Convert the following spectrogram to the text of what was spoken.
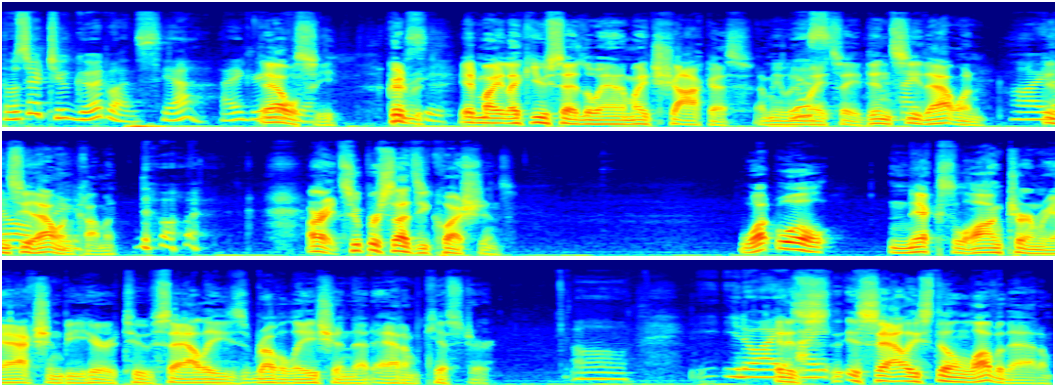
those are two good ones. Yeah, I agree. Yeah, we'll you. see. Good. We'll see. It might, like you said, Lou Ann. It might shock us. I mean, we yes. might say, "Didn't see I, that one." I Didn't see that I one coming. All right, super sudsy questions. What will Nick's long term reaction be here to Sally's revelation that Adam kissed her? Oh, you know, I is, I, is Sally still in love with Adam?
